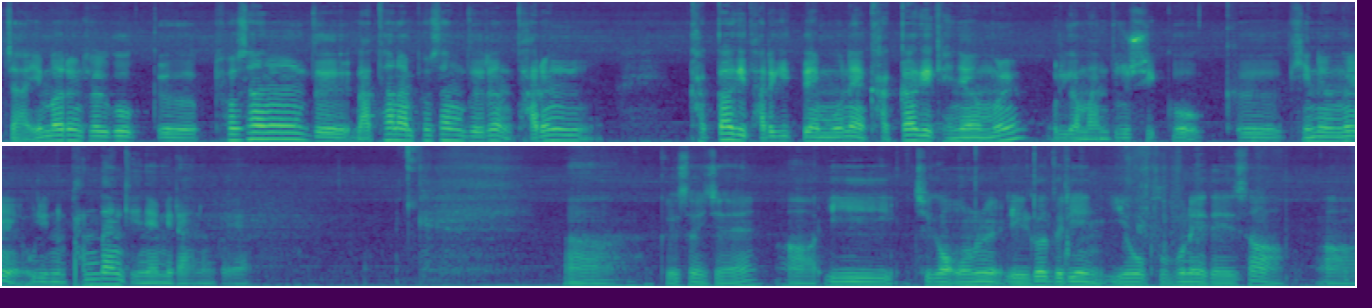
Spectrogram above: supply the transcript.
자, 이 말은 결국 그 표상들, 나타난 표상들은 다른, 각각이 다르기 때문에 각각의 개념을 우리가 만들 수 있고 그 기능을 우리는 판단 개념이라 하는 거예요. 아, 그래서 이제 어, 이 지금 오늘 읽어드린 이 부분에 대해서 어,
